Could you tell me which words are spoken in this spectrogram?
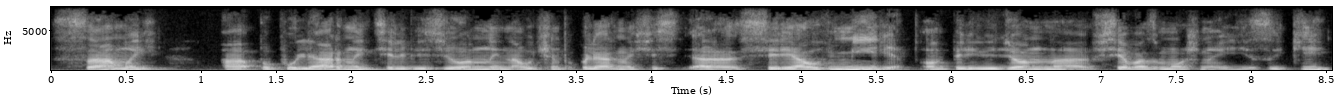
самый а, популярный телевизионный, научно-популярный а, сериал в мире. Он переведен на все возможные языки,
